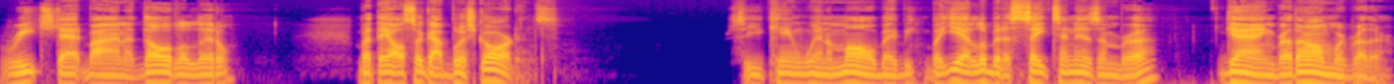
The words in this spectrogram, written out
reached at by an adult a little. But they also got Busch Gardens. So you can't win them all, baby. But yeah, a little bit of Satanism, bruh. Gang, brother. Onward, brother.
